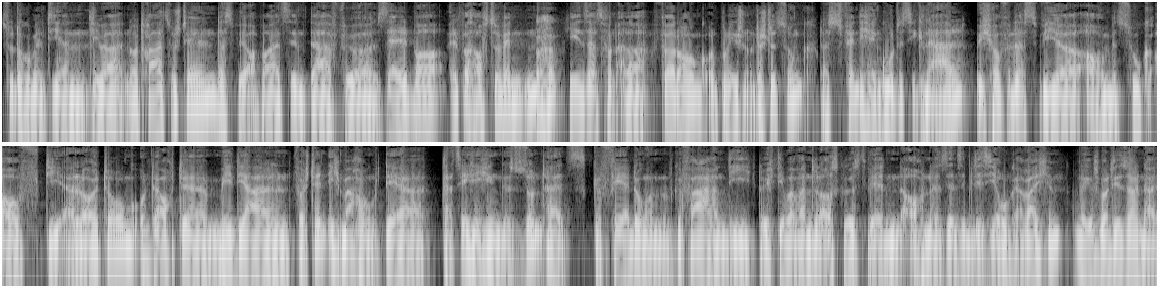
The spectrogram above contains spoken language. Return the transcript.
zu dokumentieren, lieber neutral zu stellen, dass wir auch bereit sind, dafür selber etwas aufzuwenden, mhm. jenseits von aller Förderung und politischen Unterstützung. Das fände ich ein gutes Signal. Ich hoffe, dass wir auch in Bezug auf die Erläuterung und auch der medialen Verständlichmachung der tatsächlichen Gesundheitsgefährdungen und Gefahren, die durch Klimawandel ausgelöst werden, auch eine Sensibilisierung erreichen. Und da gibt es manche, die sagen, na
